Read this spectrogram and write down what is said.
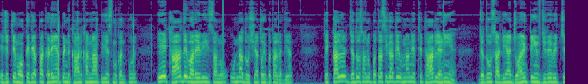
ਇਹ ਜਿੱਥੇ ਮੌਕੇ ਤੇ ਆਪਾਂ ਖੜੇ ਆ ਪਿੰਡ ਖਾਨਖਾਨਾ ਪੀਐਸ ਮੁਕੰਦਪੁਰ, ਇਹ ਠਾਰ ਦੇ ਬਾਰੇ ਵੀ ਸਾਨੂੰ ਉਹਨਾਂ ਦੋਸ਼ੀਆਂ ਤੋਂ ਹੀ ਪਤਾ ਲੱਗਿਆ। ਤੇ ਕੱਲ ਜਦੋਂ ਸਾਨੂੰ ਪਤਾ ਸੀਗਾ ਕਿ ਉਹਨਾਂ ਨੇ ਇੱਥੇ ਠਾਰ ਲੈਣੀ ਹੈ, ਜਦੋਂ ਸਾਡੀਆਂ ਜੁਆਇੰਟ ਟੀਮਸ ਜਿਹਦੇ ਵਿੱਚ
